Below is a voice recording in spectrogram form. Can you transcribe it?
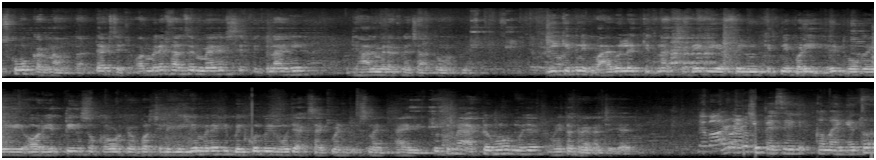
उसको वो करना होता है दैट्स इट और मेरे ख्याल से मैं सिर्फ़ इतना ही ध्यान में रखना चाहता हूँ अपने। ये कितनी बाइबल है, कितना चलेगी ये फ़िल्म कितनी बड़ी हिट हो गई, और ये 300 करोड़ के ऊपर चली गई, ये मेरे लिए बिल्कुल भी मुझे एक्साइटमेंट इसमें है नहीं, क्योंकि मैं एक्टिव हूँ और मुझे वहीं तक रहना चाहिए पैसे कमाएँगे तो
